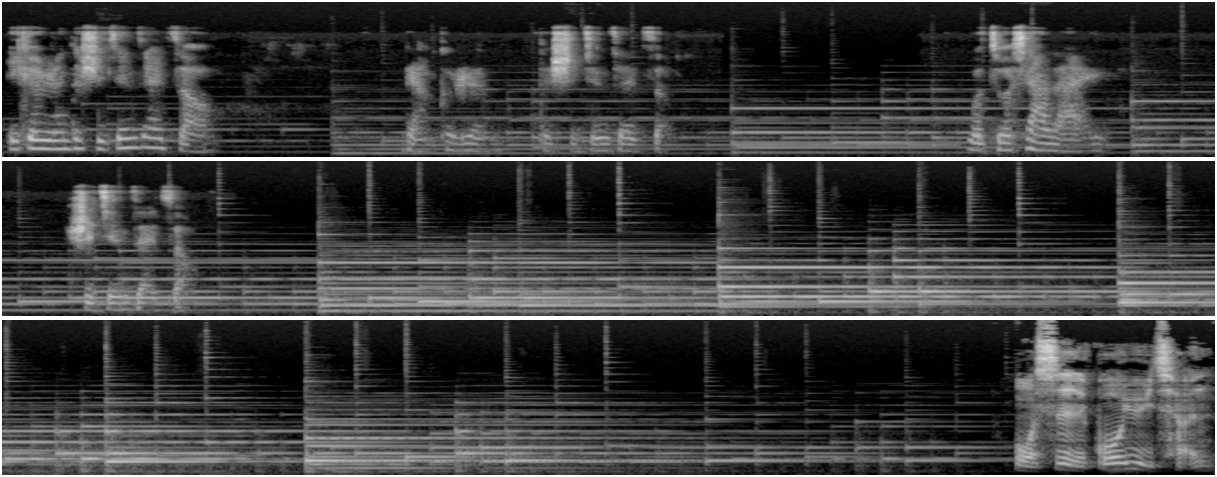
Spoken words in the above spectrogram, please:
一个人的时间在走，两个人的时间在走。我坐下来，时间在走。我是郭玉成，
